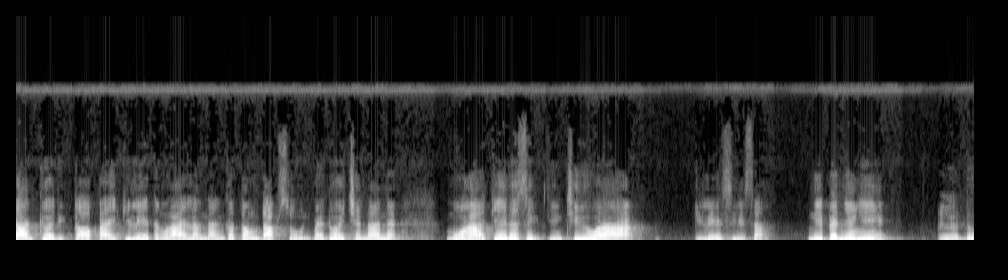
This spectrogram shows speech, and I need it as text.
การเกิดอีกต่อไปกิเลสทั้งหลายเหล่านั้นก็ต้องดับสูญไปด้วยฉะนั้นเนี่ยโมหะเจตสิกจึงชื่อว่ากิเลสศีรษะนี่เป็นอย่างนี้เออดู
